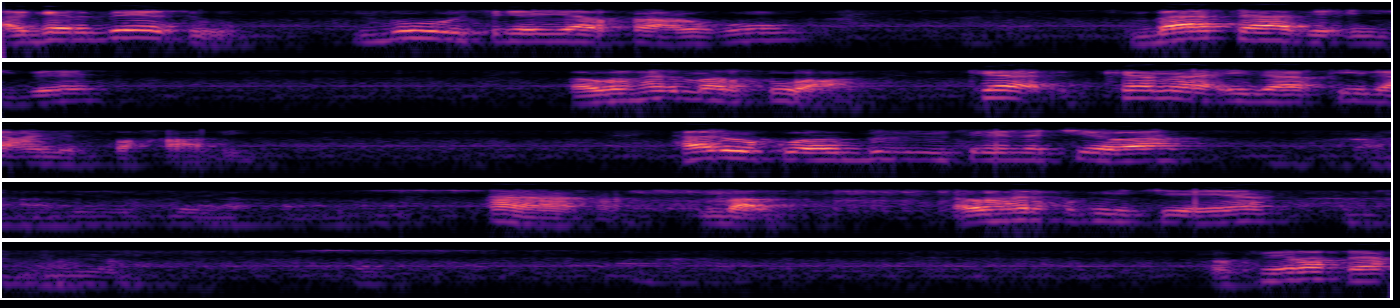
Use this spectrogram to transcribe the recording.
أجر بيته. بوتري يرفعه. با تابعيش به. أو هل مرفوعة. كما إذا قيل عن الصحابي. هل هو بوتري لشيء آه بل. أو هل حكم شيء؟ وفي رفع.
